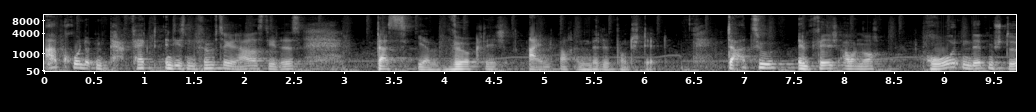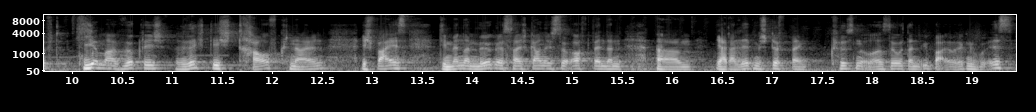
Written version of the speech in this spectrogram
abrundet und perfekt in diesem 50er-Jahres-Stil ist, dass ihr wirklich einfach im Mittelpunkt steht. Dazu empfehle ich aber noch roten Lippenstift hier mal wirklich richtig draufknallen. Ich weiß, die Männer mögen es vielleicht gar nicht so oft, wenn dann ähm, ja, der Lippenstift beim Küssen oder so dann überall irgendwo ist.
